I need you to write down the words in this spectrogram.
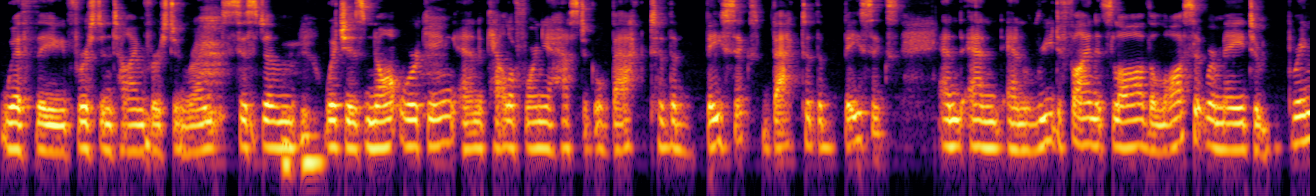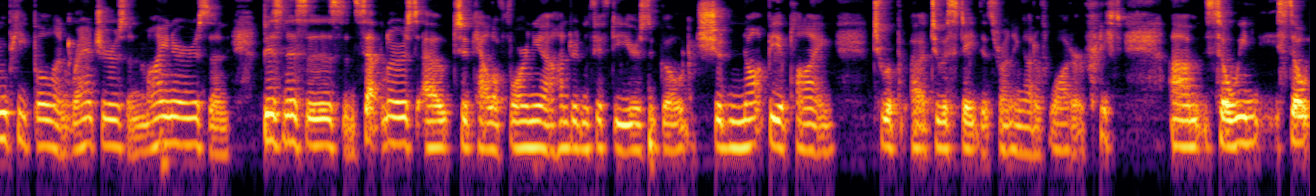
with the first in time, first in right system, mm-hmm. which is not working. And California has to go back to the basics, back to the basics, and, and, and redefine its law. The laws that were made to bring people and ranchers and miners and businesses and settlers out to California 150 years ago should not be applying to a uh, to a state that's running out of water, right? Um, so we so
